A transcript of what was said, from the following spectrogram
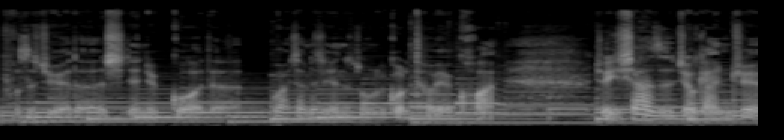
不自觉的时间就过得，晚上的时间总是过得特别快，就一下子就感觉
